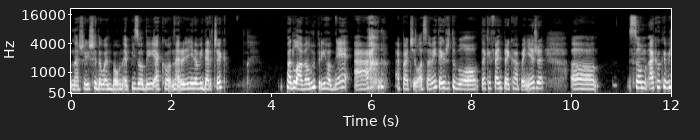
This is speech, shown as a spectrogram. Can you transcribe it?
našej Shadow and Bone epizódy ako narodeninový darček. Padla veľmi príhodne a, a páčila sa mi, takže to bolo také fajn prekvapenie, že uh, som ako keby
